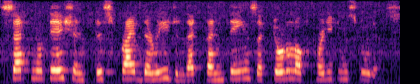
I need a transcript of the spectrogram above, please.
set notation to describe the region that contains a total of 32 students.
